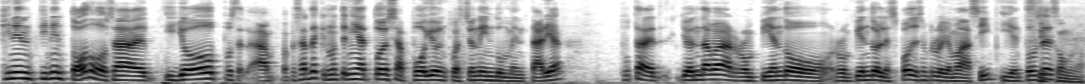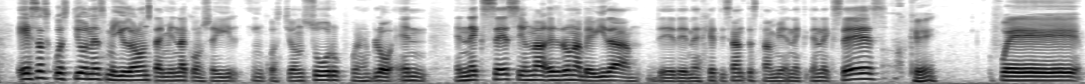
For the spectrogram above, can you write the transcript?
tienen, tienen todo. O sea, y yo, pues, a, pesar de que no tenía todo ese apoyo en cuestión de indumentaria, puta, yo andaba rompiendo, rompiendo el spot, yo siempre lo llamaba así. Y entonces, esas cuestiones me ayudaron también a conseguir en cuestión sur, por ejemplo, en, en Excess, era una bebida de, de energetizantes también, en Excess. Ok fue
